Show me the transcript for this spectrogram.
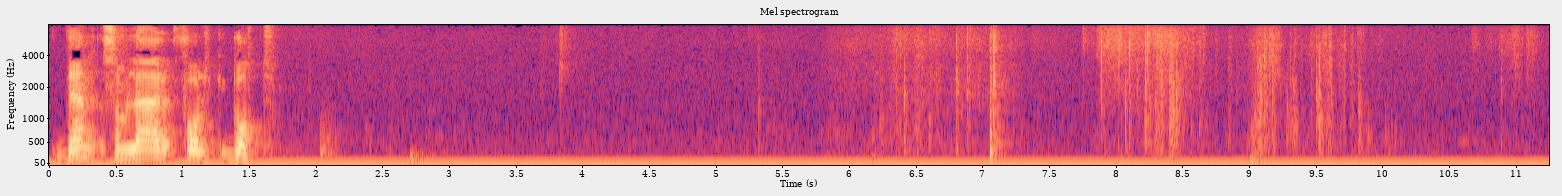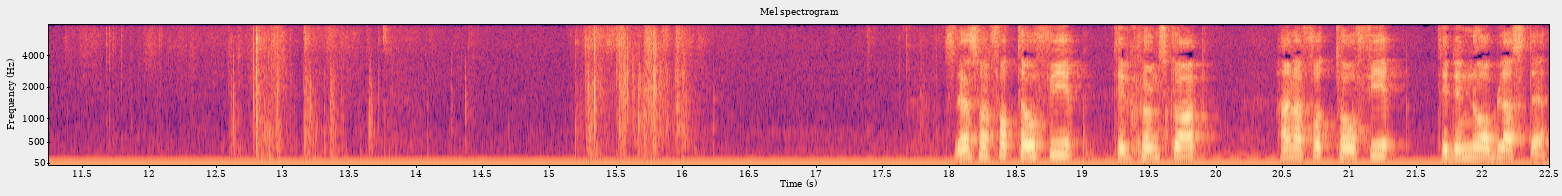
den som lär folk gott. Så den som har fått tawfiq till kunskap, han har fått tawfiq till det noblaste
